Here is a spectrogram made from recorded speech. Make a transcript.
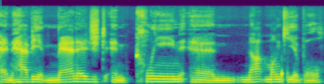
and having it managed and clean and not monkeyable.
